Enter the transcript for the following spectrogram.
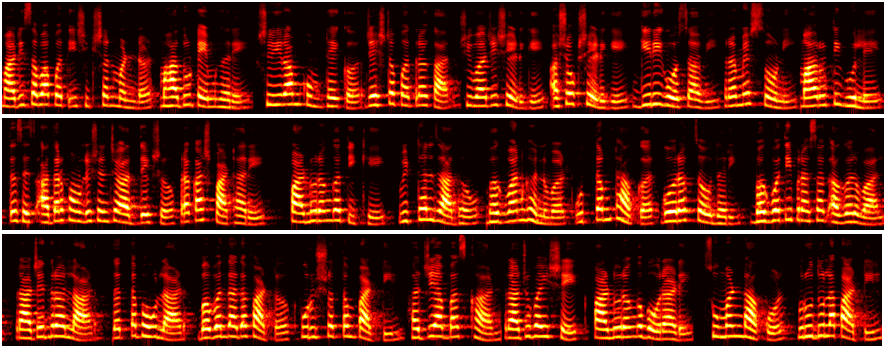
माजी सभापती शिक्षण मंडळ महादू टेमघरे श्रीराम कुमठेकर ज्येष्ठ पत्रकार शिवाजी शेडगे अशोक शेडगे गिरी गोसावी रमेश सोनी मारुती घुले तसेच आधार फाउंडेशनचे अध्यक्ष प्रकाश पाठारे पांडुरंग तिखे विठ्ठल जाधव भगवान घनवट उत्तम ठाकर गोरख चौधरी भगवती प्रसाद अगरवाल राजेंद्र लाड दत्तभाऊ लाड बबनदादा फाटक पुरुषोत्तम पाटील हजी अब्बास खान राजूभाई शेख पांडुरंग बोराडे सुमन ढाकोळ मृदुला पाटील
